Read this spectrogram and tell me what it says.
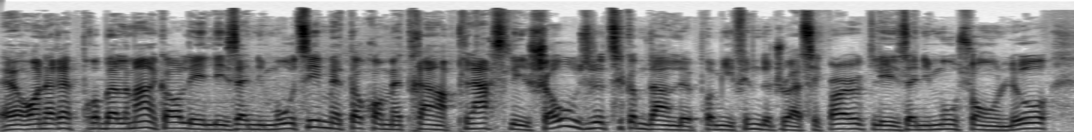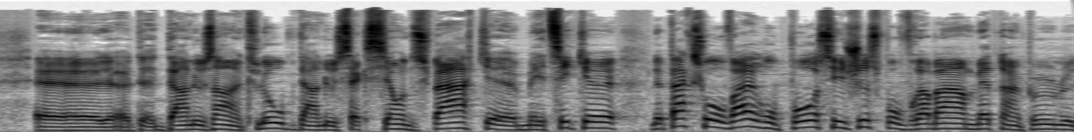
euh, on aurait probablement encore les, animaux. Tu mettons qu'on mettrait en place les choses, là, comme dans le premier film de Jurassic Park, les animaux sont là, euh, dans les enclos, dans les sections du parc. mais tu sais que le parc soit ouvert ou pas, c'est juste pour vraiment mettre un peu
